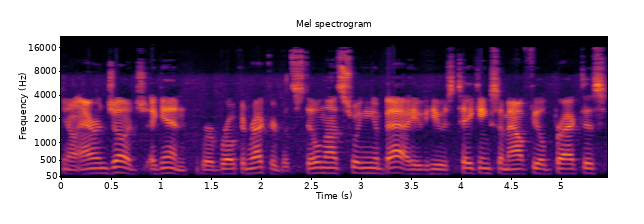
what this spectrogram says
you know Aaron Judge again, we're a broken record, but still not swinging a bat. He, he was taking some outfield practice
